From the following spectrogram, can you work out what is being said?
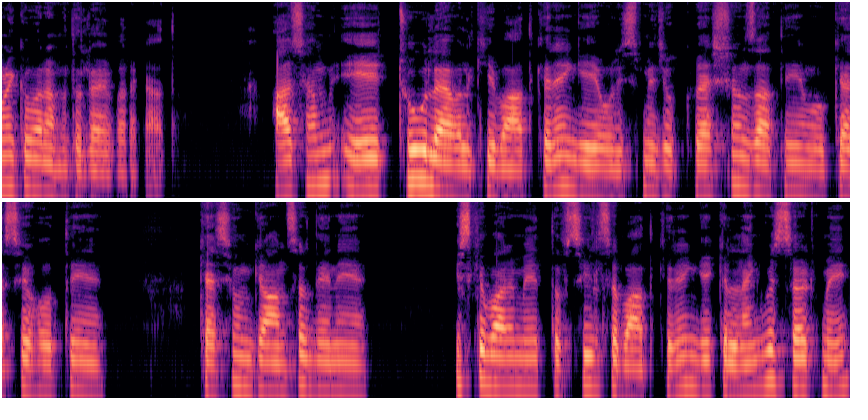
वालेकुम वरकत आज हम ए टू लेवल की बात करेंगे और इसमें जो क्वेश्चंस आते हैं, वो कैसे होते हैं, कैसे उनके आंसर देने हैं, इसके बारे में तफसील से बात करेंगे कि लैंग्वेज सर्ट में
